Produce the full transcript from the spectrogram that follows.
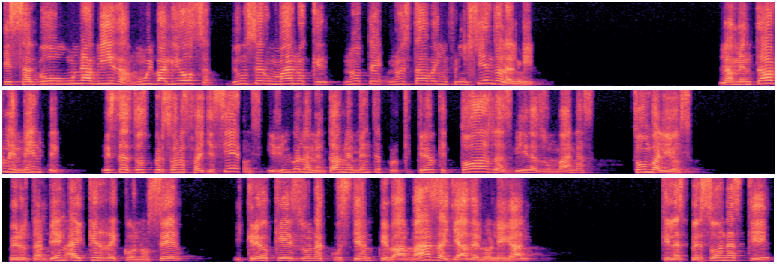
que salvó una vida muy valiosa de un ser humano que no, te, no estaba infringiendo la ley. Lamentablemente, estas dos personas fallecieron, y digo lamentablemente porque creo que todas las vidas humanas son valiosas, pero también hay que reconocer y creo que es una cuestión que va más allá de lo legal, que las personas que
